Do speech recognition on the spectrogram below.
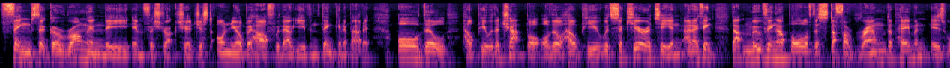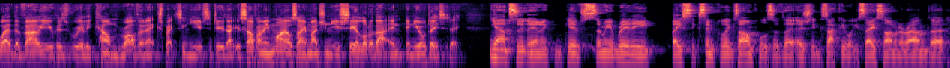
things that go wrong in the infrastructure just on your behalf without you even thinking about it. Or they'll help you with a chatbot, or they'll help you with security. And, and I think that moving up all of the stuff around the payment is where the value has really come rather than expecting you to do that yourself. I mean, Myles, I imagine you see a lot of that in, in your day to day. Yeah, absolutely. And it gives some really basic, simple examples of the, exactly what you say, Simon, around the,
